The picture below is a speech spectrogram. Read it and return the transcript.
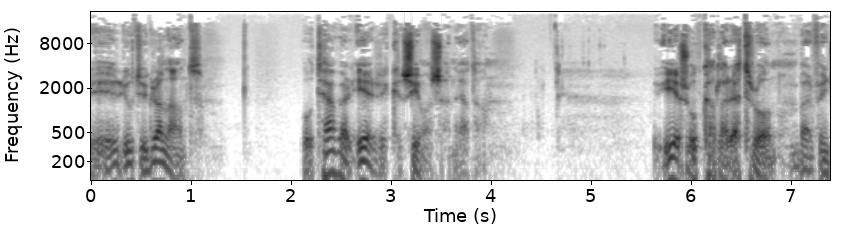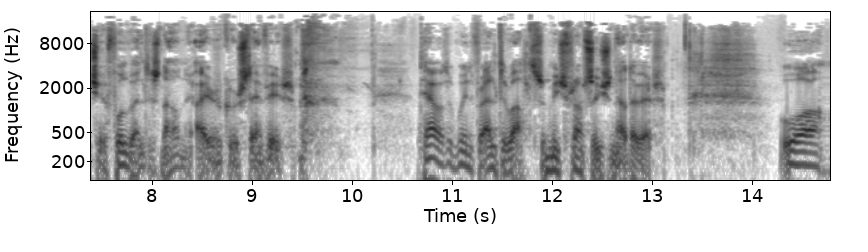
er ute i Grønland. Og det var Erik Simonsen, jeg tar. Jeg er så oppkallet etter hon, bare finnes ikke fullveldes navn i Eirik Rustenfyr. det var så mine foreldre og alt, så mye fremsøkjen hadde vært. Og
